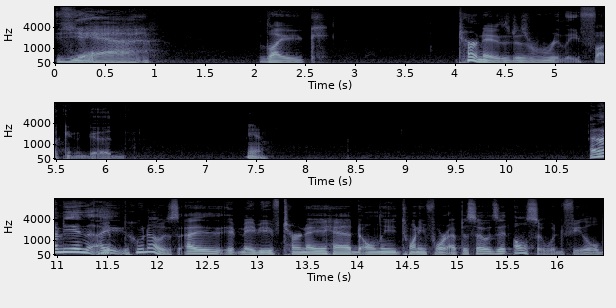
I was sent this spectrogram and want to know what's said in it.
yeah. Like Turn A is just really fucking good. Yeah. And I mean, I who knows? I it maybe if Turn A had only 24 episodes, it also would feel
